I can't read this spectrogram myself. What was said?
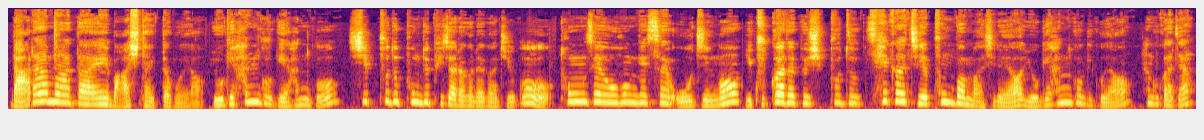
나라마다의 맛이 다 있다고 해요. 요게 한국이에요, 한국. 시푸드 퐁듀 피자라 그래가지고, 통새우, 홍게살, 오징어, 이 국가대표 시푸드 세 가지의 풍부한 맛이래요. 요게 한국이고요. 한국 가자.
